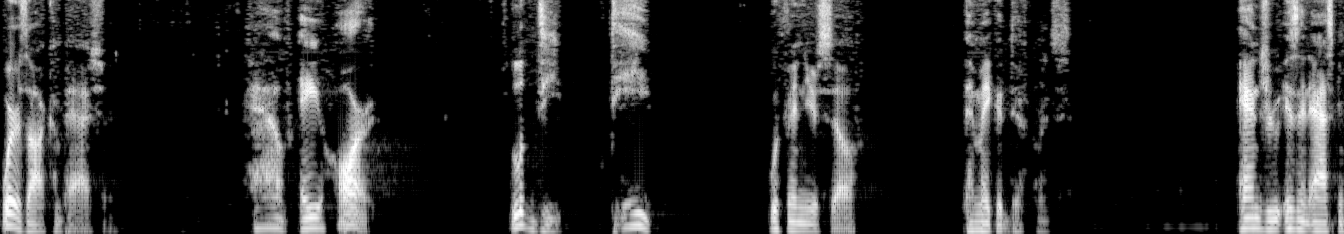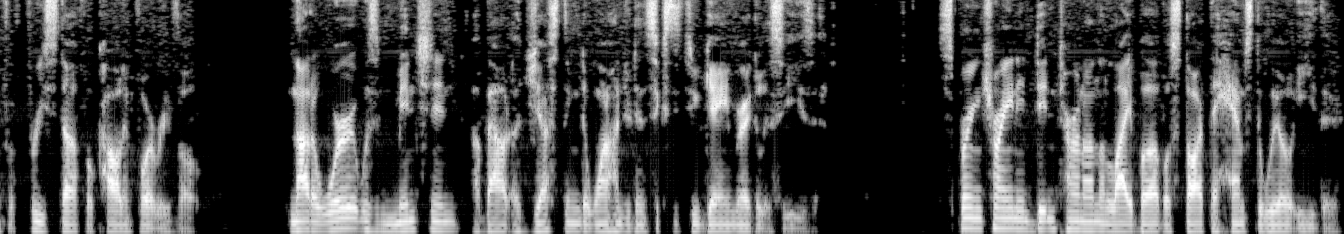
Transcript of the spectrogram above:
Where's our compassion? Have a heart. Look deep, deep within yourself and make a difference. Andrew isn't asking for free stuff or calling for a revolt. Not a word was mentioned about adjusting the 162 game regular season. Spring training didn't turn on the light bulb or start the hamster wheel either.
